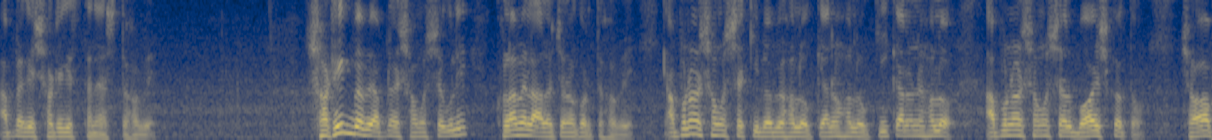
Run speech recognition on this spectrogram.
আপনাকে সঠিক স্থানে আসতে হবে। সঠিকভাবে আপনার সমস্যাগুলি খোলামেলা আলোচনা করতে হবে। আপনার সমস্যা কীভাবে হলো, কেন হলো, কি কারণে হলো, আপনার সমস্যার বয়স কত, সব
